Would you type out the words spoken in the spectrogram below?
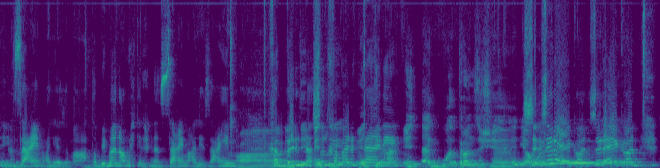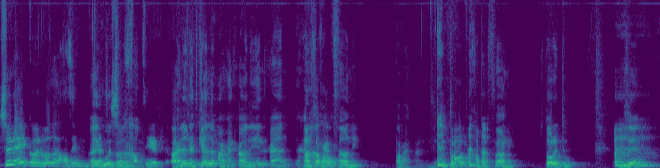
الزعيم علي يا جماعة. طب بما إنه عم نحكي نحن الزعيم علي زعيم آه، خبرنا، أنت- شو الخبر الثاني؟ أقوى transition يا شو رأيكم؟ شو رأيكم؟ شو رأيكم؟ والله العظيم transition. خطير. إحنا. نتكلم الحين حاليا عن. الخبر الثاني طبعا control الخبر الثاني story 2 زين؟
